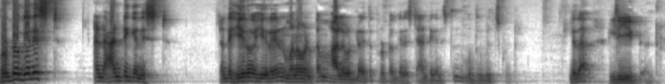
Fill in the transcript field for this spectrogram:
ప్రొటోగెనిస్ట్ అండ్ యాంటీగెనిస్ట్ అంటే హీరో హీరోయిన్ మనం అంటాం హాలీవుడ్లో అయితే ప్రొటోగెనిస్ట్ యాంటీగెనిస్ట్ ముద్దుకు పిలుచుకుంటారు. లేదా లీడ్ అంటారు.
